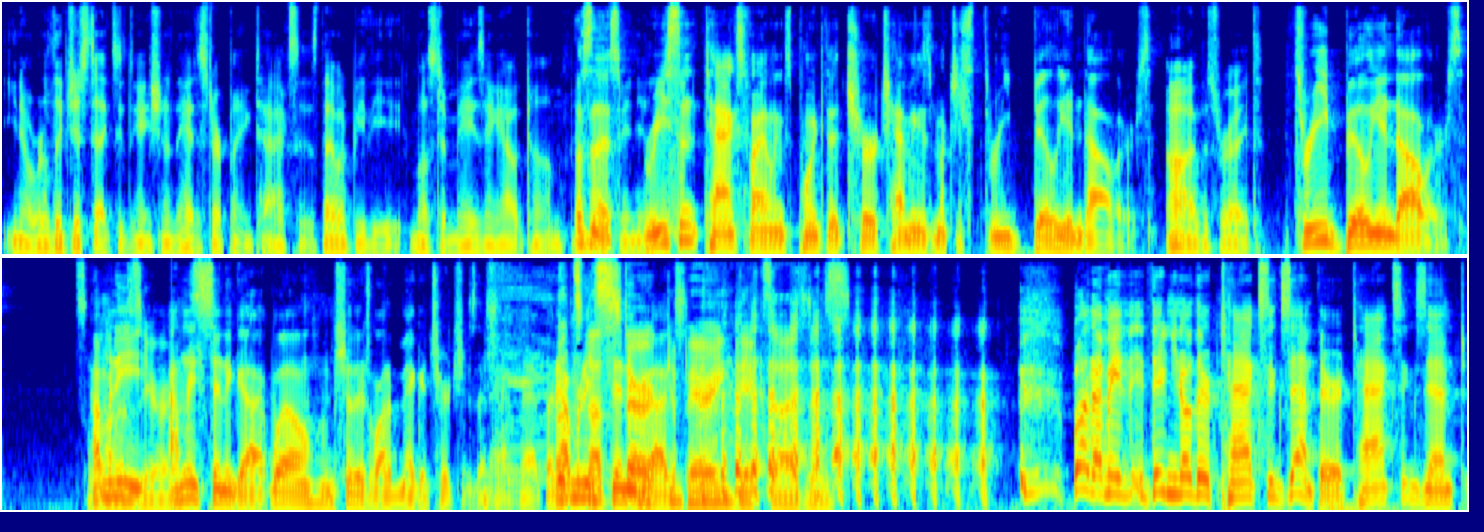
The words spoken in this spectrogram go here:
you know, religious designation and they had to start paying taxes. That would be the most amazing outcome. Listen to this: opinion. recent tax filings point to the church having as much as three billion dollars. Ah, I was right. Three billion dollars. How many? How many synagogue? Well, I'm sure there's a lot of mega churches that have that, but how many not start synagogues? comparing dick sizes. But I mean, they, you know, they're tax exempt. They're a tax exempt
